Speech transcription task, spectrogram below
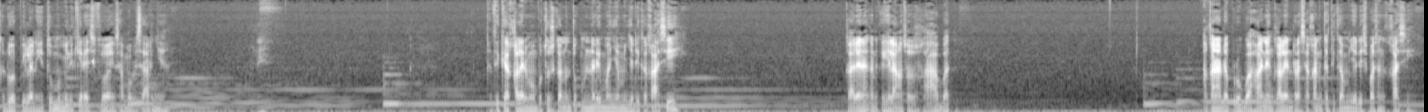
kedua pilihan itu memiliki resiko yang sama besarnya. Ketika kalian memutuskan untuk menerimanya menjadi kekasih, kalian akan kehilangan sosok sahabat. Akan ada perubahan yang kalian rasakan ketika menjadi sepasang kekasih.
